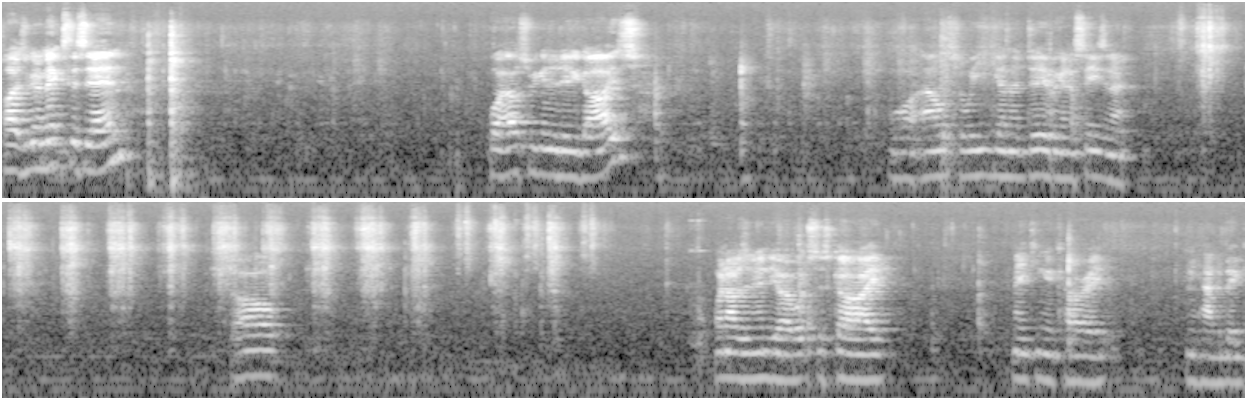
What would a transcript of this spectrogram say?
Alright, so we're going to mix this in. What else are we going to do, guys? What else are we going to do? We're going to season it. Salt. when I was in India, I watched this guy making a curry, and he had a big,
